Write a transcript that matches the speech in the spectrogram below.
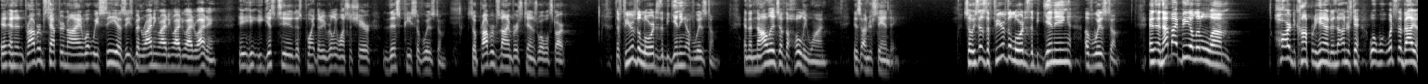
And, and in Proverbs chapter 9, what we see is he's been writing, writing, writing, writing, writing. He, he, he gets to this point that he really wants to share this piece of wisdom. So, Proverbs 9, verse 10 is where we'll start. The fear of the Lord is the beginning of wisdom, and the knowledge of the Holy One is understanding. So he says, the fear of the Lord is the beginning of wisdom. And, and that might be a little um, hard to comprehend and to understand. Well, what's the value?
